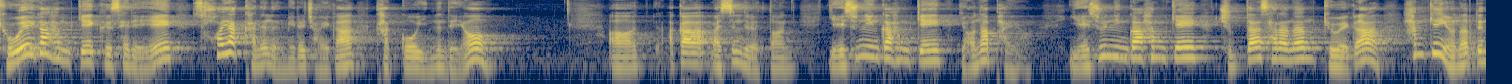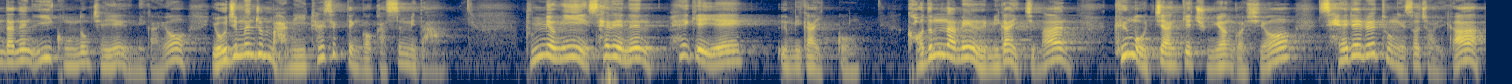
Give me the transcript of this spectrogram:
교회가 함께 그 세례에 서약하는 의미를 저희가 갖고 있는데요. 어, 아까 말씀드렸던 예수님과 함께 연합하여 예수님과 함께 죽다 살아남 교회가 함께 연합된다는 이 공동체의 의미가요. 요즘은 좀 많이 퇴색된 것 같습니다. 분명히 세례는 회개의 의미가 있고 거듭남의 의미가 있지만 그 못지않게 중요한 것이요. 세례를 통해서 저희가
